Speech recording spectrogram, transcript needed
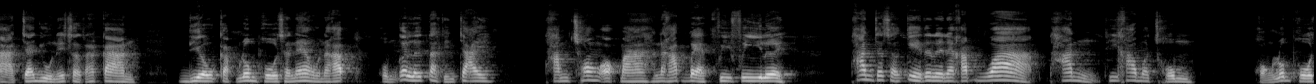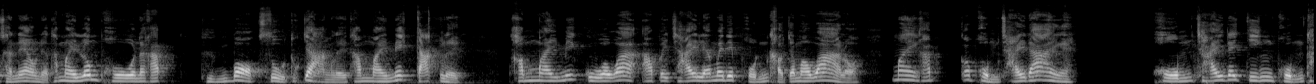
อาจจะอยู่ในสถานการณ์เดียวกับล่มโพชาแนลนะครับ ผมก็เลยตัดสินใจทำช่องออกมานะครับ แบบฟรีๆเลย ท่านจะสังเกตได้เลยนะครับว่าท่านที่เข้ามาชม ของล่มโพชาแนลเนี่ยทำไมล่มโพนะครับ ถึงบอกสูตรทุกอย่างเลยทำไมไม่กักเลยทำไมไม่กลัวว่าเอาไปใช้แล้วไม่ได้ผลเขาจะมาว่าหรอ ไม่ครับก็ผมใช้ได้ไง ผมใช้ได้จริง ผมท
